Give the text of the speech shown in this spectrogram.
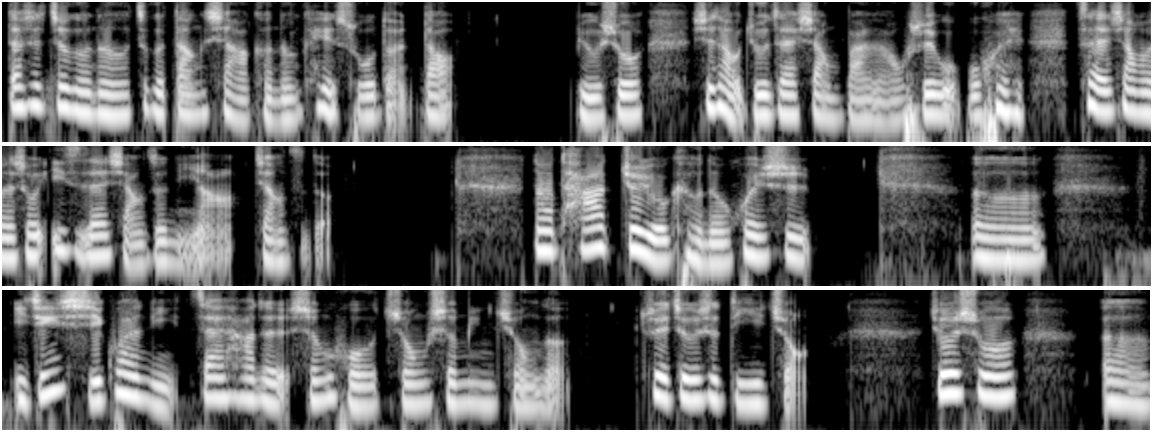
但是这个呢，这个当下可能可以缩短到。比如说，现在我就在上班啊，所以我不会 在上班的时候一直在想着你啊，这样子的。那他就有可能会是，呃，已经习惯你在他的生活中、生命中了，所以这个是第一种，就是说，呃，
